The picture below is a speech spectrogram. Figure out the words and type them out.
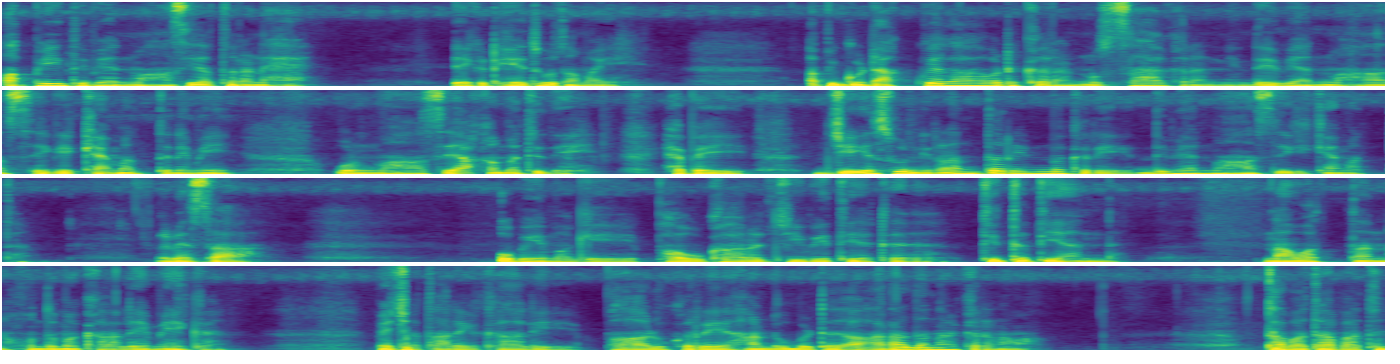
අපි දෙවියන් වහන්සේ අතර නැහැ. ඒකට හේතුව තමයි අපි ගොඩක් වෙලාවට කරන්න උත්සාහ කරන්නේ දෙවියන් වහන්සේගේ කැමැත්ත නෙමෙයි උන්වහන්සේ අකමැති දේ. හැබැයි ජේසු නිරන්තරයෙන්ම කරේ දෙවියන් වහන්සේගේ කැමැත්ත. එනිසා ඔබේ මගේ පෞකාර ජීවිතයට තිත තියන්න නවත්තන්න හොඳම කාලය මේක. මේ චතාරික කාලේ පාලු කරේ හඬ ඔබට ආරාධනා කරනවා. තව තවත්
